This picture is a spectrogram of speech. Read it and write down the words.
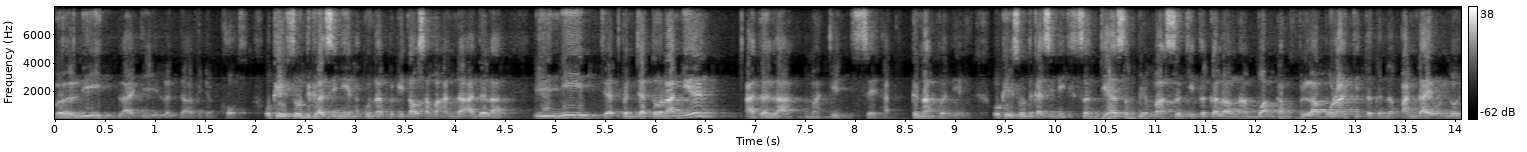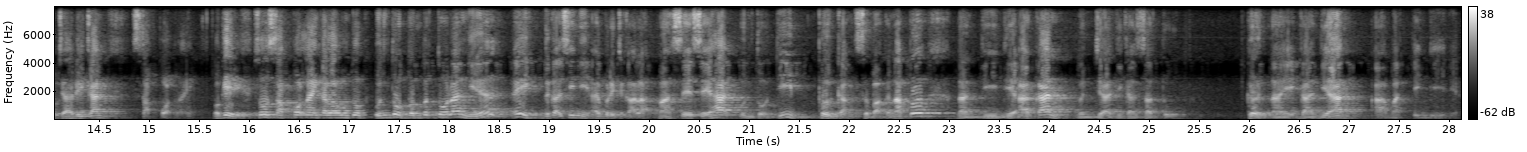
beli lagi rendah punya cost. Okey, so dekat sini aku nak beritahu sama anda adalah ini penjaturannya adalah makin sehat. Kenapa ni? Okey, so dekat sini sentiasa masa kita kalau nak buatkan pelaburan kita kena pandai untuk carikan support line. Okey, so support line kalau untuk untuk pembetulannya, eh dekat sini saya boleh cakaplah masih sehat untuk dipegang. Sebab kenapa? Nanti dia akan menjadikan satu kenaikan yang amat tinggi dia.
